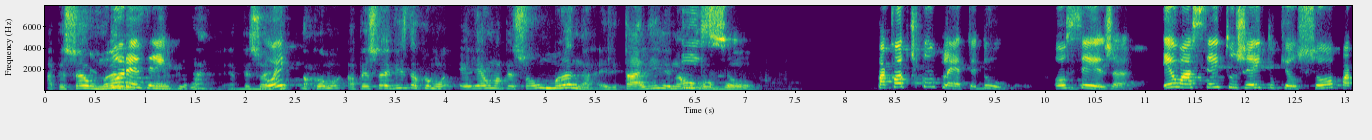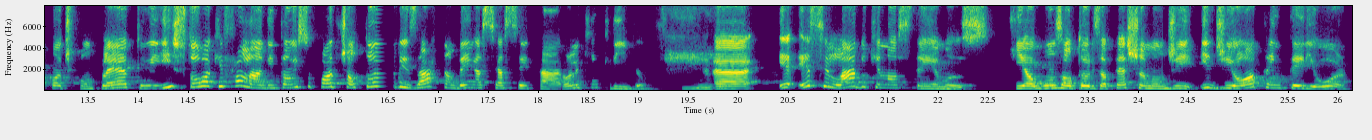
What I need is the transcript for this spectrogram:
A pessoa é humana. Por exemplo. Né? A, pessoa é vista como, a pessoa é vista como ele é uma pessoa humana, ele está ali, ele não é um robô. Pacote completo, Edu. Ou seja, eu aceito o jeito que eu sou, pacote completo, e estou aqui falando. Então, isso pode te autorizar também a se aceitar. Olha que incrível. Uh, esse lado que nós temos, que alguns autores até chamam de idiota interior,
